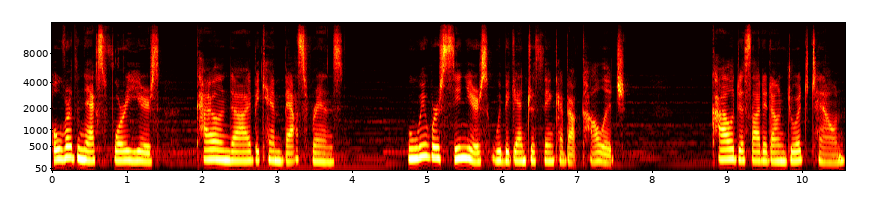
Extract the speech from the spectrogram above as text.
Over the next four years, Kyle and I became best friends. When we were seniors, we began to think about college. Kyle decided on Georgetown,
